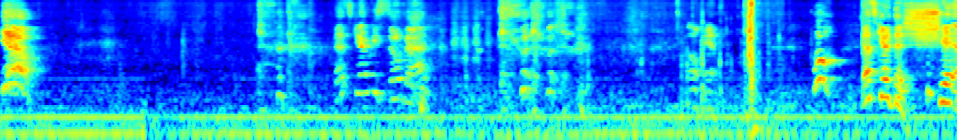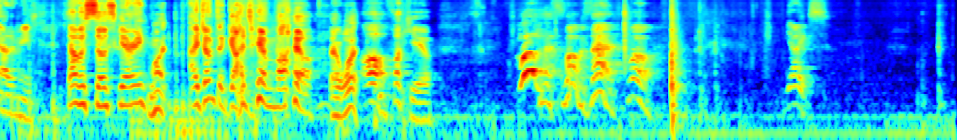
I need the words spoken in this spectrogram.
You! that scared me so bad. oh man. Whew. That scared the shit out of me. That was so scary. What? I jumped a goddamn mile. At what? Oh, fuck you. Whew, what was that? Whoa. Yikes.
